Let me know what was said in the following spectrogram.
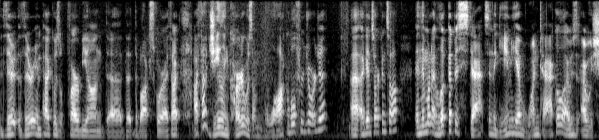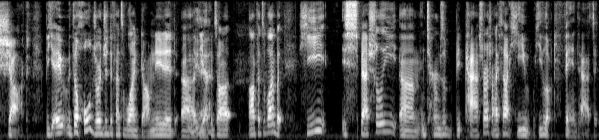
their their impact goes far beyond uh, the the box score. I thought I thought Jalen Carter was unblockable for Georgia uh, against Arkansas. And then when I looked up his stats in the game, he had one tackle. I was I was shocked because it, the whole Georgia defensive line dominated uh, the Arkansas offensive line, but he especially um, in terms of pass rush, I thought he he looked fantastic.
